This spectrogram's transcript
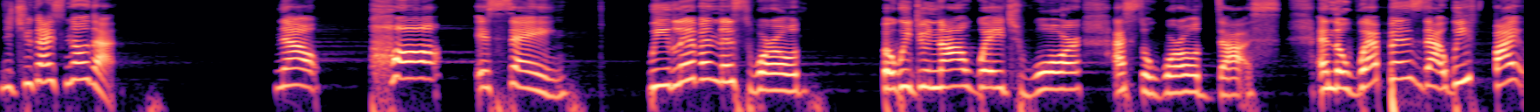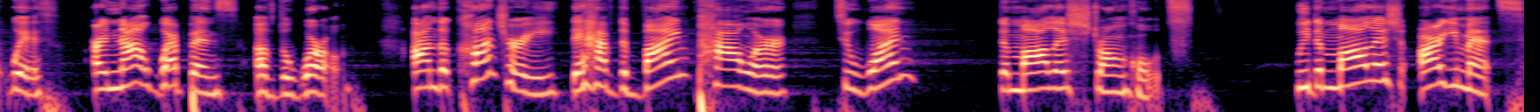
Did you guys know that? Now, Paul is saying, we live in this world, but we do not wage war as the world does. And the weapons that we fight with are not weapons of the world. On the contrary, they have divine power to one, demolish strongholds. We demolish arguments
